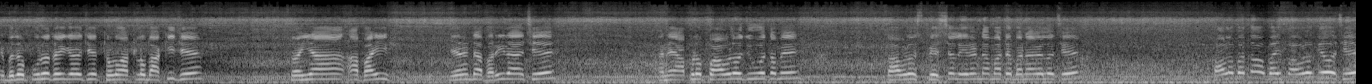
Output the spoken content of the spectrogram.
એ બધો પૂરો થઈ ગયો છે. થોડો આટલો બાકી છે. તો અહીંયા આ ભાઈ એરંડા ભરી રહ્યા છે. અને આપણો પાવડો જુઓ તમે. પાવડો સ્પેશિયલ એરંડા માટે બનાવેલો છે. પાવડો બતાવો ભાઈ, પાવડો કેવો છે?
